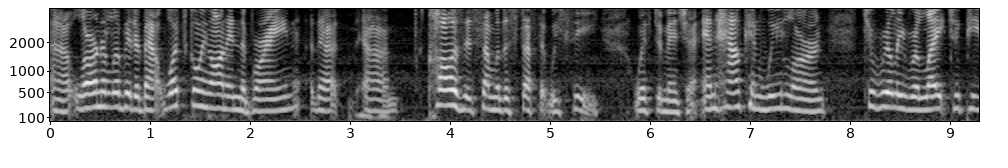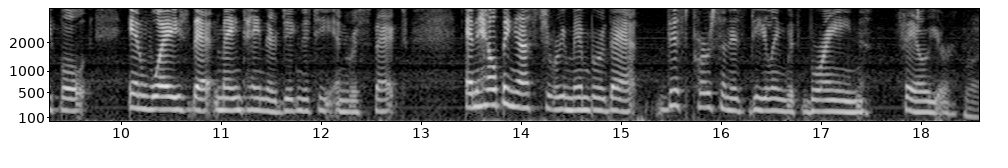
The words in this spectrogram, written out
uh, learn a little bit about what's going on in the brain that um, causes some of the stuff that we see with dementia, and how can we learn to really relate to people in ways that maintain their dignity and respect, and helping us to remember that this person is dealing with brain failure Right.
